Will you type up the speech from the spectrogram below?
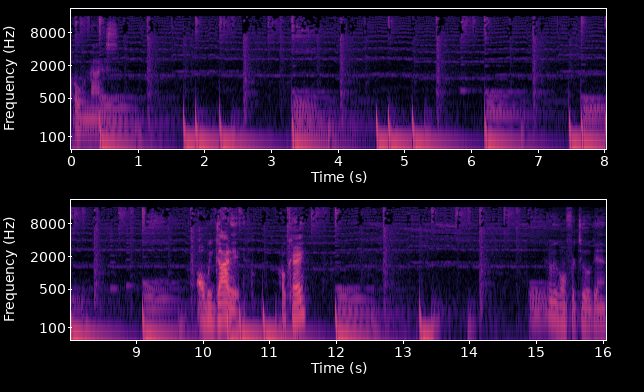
Oh, nice. Oh, we got it. Okay. And we're going for two again.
